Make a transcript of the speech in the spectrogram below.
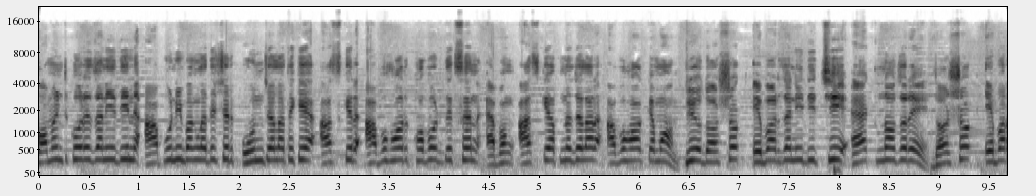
কমেন্ট করে জানিয়ে দিন আপনি বাংলাদেশের কোন জেলা থেকে আজকের আবহাওয়ার খবর দেখছেন এবং আজকে আপনার জেলার আবহাওয়া কেমন? প্রিয় দর্শক, এবার জানিয়ে দিচ্ছি এক নজরে। দর্শক, এবার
